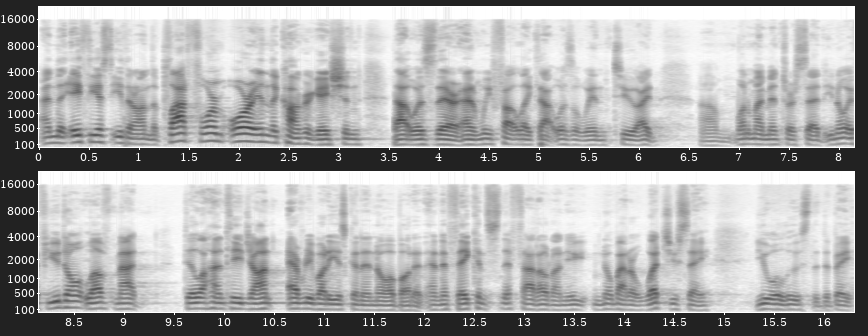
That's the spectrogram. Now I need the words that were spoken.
and the atheist either on the platform or in the congregation that was there. And we felt like that was a win too. I, um, one of my mentors said, you know, if you don't love Matt Dillahunty, Jon, everybody is going to know about it. And if they can sniff that out on you, no matter what you say, you will lose the debate.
